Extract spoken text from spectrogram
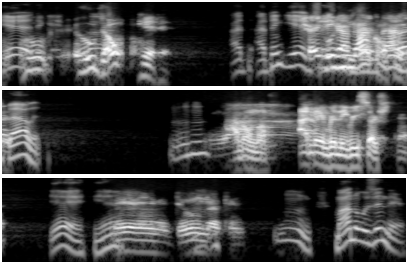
Yeah, who, they gave, who uh, don't get it? I I think yeah, Tracy Tracy got got first first ballot? ballot. hmm I don't know. I didn't really research that. Yeah, yeah. They didn't even do nothing. Mm. Manu was in there.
